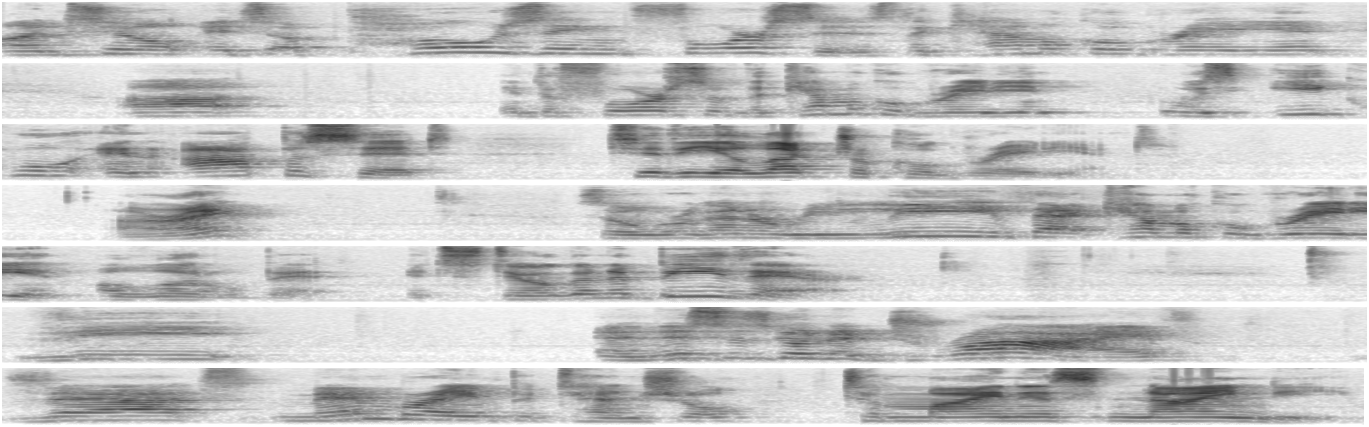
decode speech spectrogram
until its opposing forces, the chemical gradient, uh, the force of the chemical gradient was equal and opposite to the electrical gradient. All right? So we're going to relieve that chemical gradient a little bit. It's still going to be there. The, and this is going to drive that membrane potential to minus 90.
